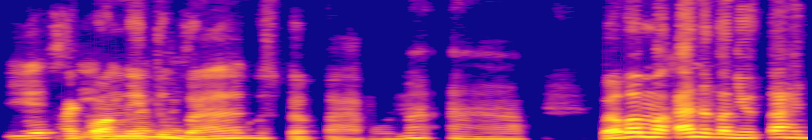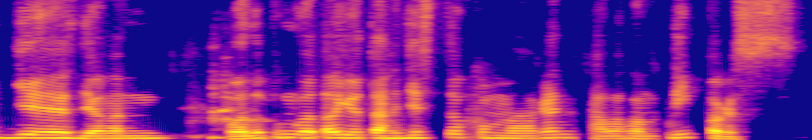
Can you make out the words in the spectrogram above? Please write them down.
Iya sih Mike Conley itu bagus bapak. Mohon maaf. Bapak makan nonton Utah Jazz. Jangan walaupun gua tahu Utah Jazz tuh kemarin kalah lawan Clippers.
